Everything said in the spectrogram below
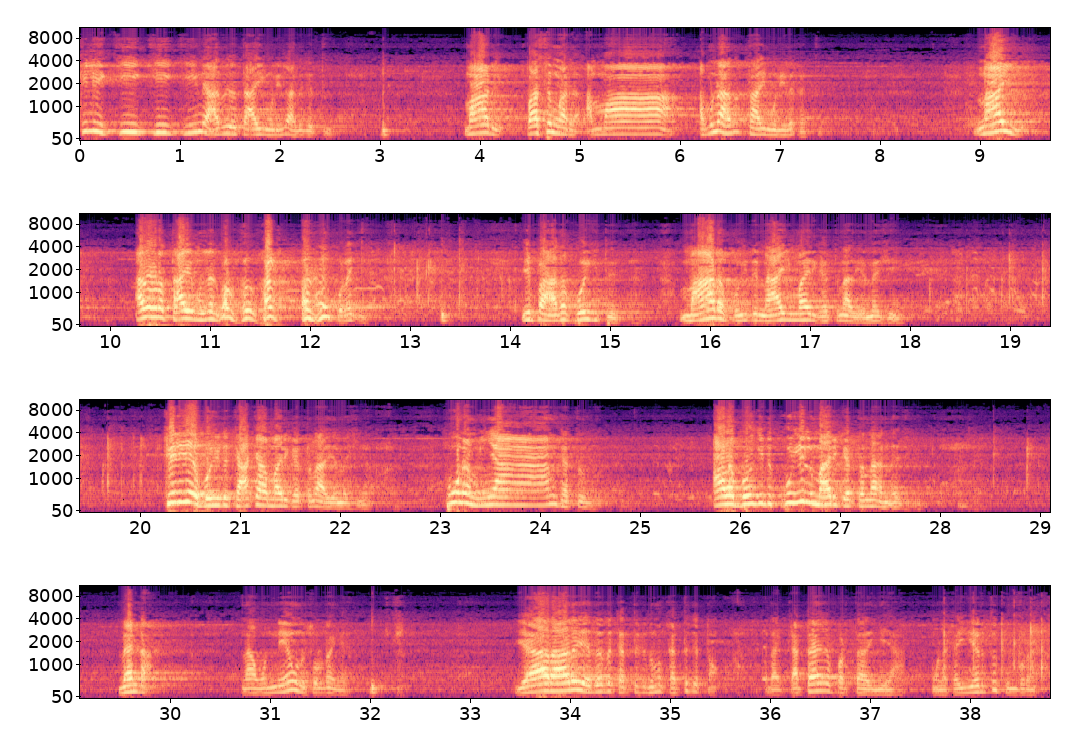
கிளி கீ கீ கீன்னு அது தாய்மொழியில அது கத்துது. மாடு பசு மாடு அம்மா அப்படின்னு அது தாய்மொழியில கத்து நாய் அதோட தாய்மொழியில குலைக்கும் இப்ப அதை போய்கிட்டு மாடை போயிட்டு நாய் மாதிரி கத்துனா அது என்ன செய்யும்? கிளிய போயிட்டு காக்கா மாதிரி கத்துனா அது என்ன செய்யும்? பூனை மியான்னு கத்துது. அதை போய்கிட்டு குயில் மாதிரி கத்தனா என்னது? வேண்டாம். நான் ஒன்னே ஒன்று சொல்றேங்க. யாராரு எதை எதை கத்துக்கணுமோ கத்துக்கிட்டோம். நான் கட்டாயப்படுத்தாதீங்கய்யா உங்களை கையெடுத்து கும்பிட்றேன்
